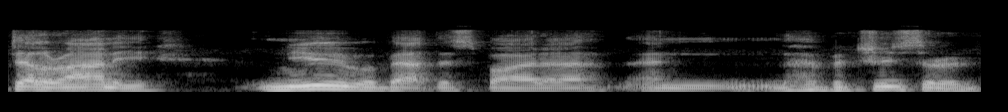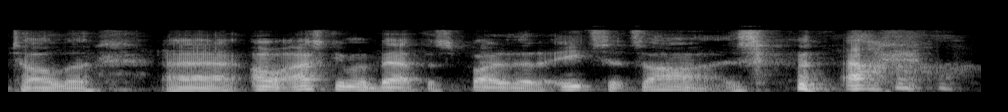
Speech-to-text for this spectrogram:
Delarani knew about this spider, and her producer had told her, uh, "Oh, ask him about the spider that eats its eyes." oh.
